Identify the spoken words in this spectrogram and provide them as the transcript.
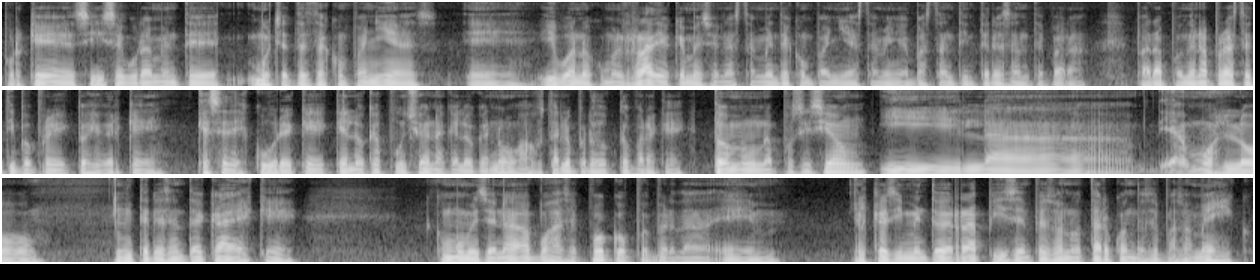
porque sí, seguramente muchas de estas compañías, eh, y bueno, como el radio que mencionas también de compañías, también es bastante interesante para, para poner a prueba este tipo de proyectos y ver qué, qué se descubre, qué, qué, es lo que funciona, qué es lo que no, ajustar el producto para que tome una posición. Y la, digamos, lo interesante acá es que, como mencionabas vos hace poco, pues, ¿verdad? Eh, el crecimiento de Rappi se empezó a notar cuando se pasó a México.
